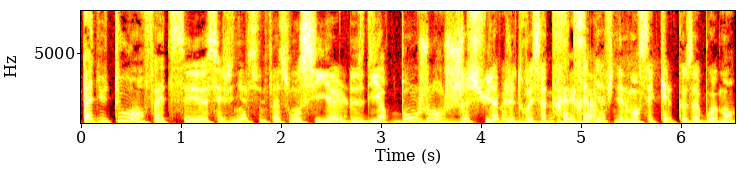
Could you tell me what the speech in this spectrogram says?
Pas du tout, en fait, c'est c'est génial, c'est une façon aussi à elle de se dire, bonjour, je suis là, mais j'ai trouvé ça très C'est très ça. bien, finalement, ces quelques aboiements.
